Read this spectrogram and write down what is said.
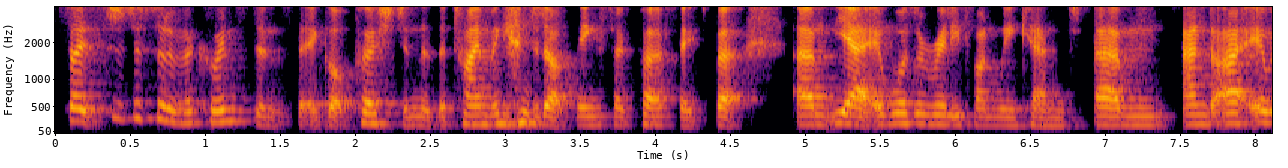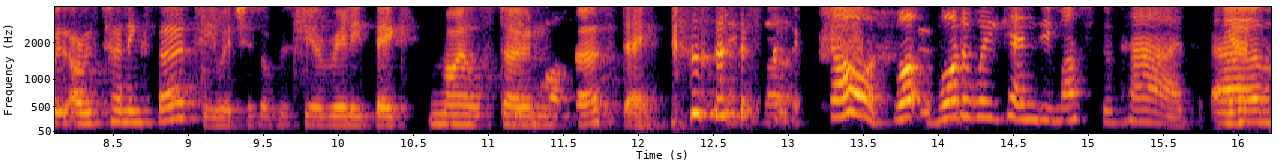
so it's just sort of a coincidence that it got pushed and that the timing ended up being so perfect. But um, yeah, it was a really fun weekend. Um, and I, it was, I was turning 30, which is obviously a really big milestone birthday. God, what, what a weekend you must have had. Um, yeah.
